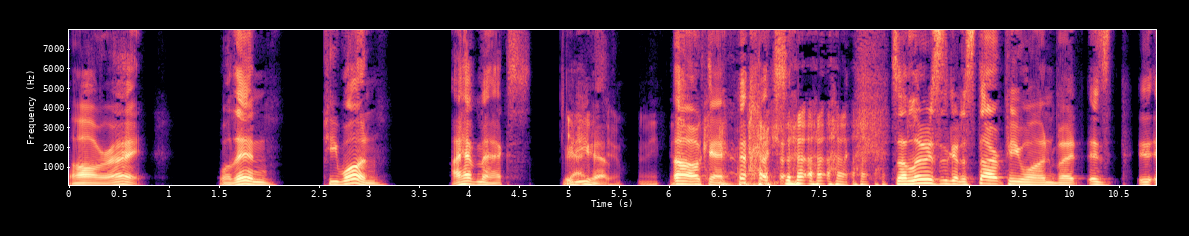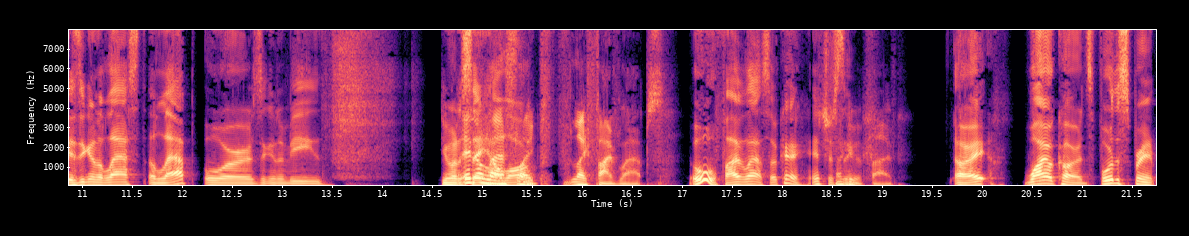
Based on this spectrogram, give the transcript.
All right. Well, then P1, I have Max. Who yeah, do you do have? I mean, Oh, okay. So Lewis is going to start P1, but is is it going to last a lap or is it going to be? Do you want to say how long? like like five laps. oh, five laps. Okay, I'll interesting. give it five. All right, wild cards for the sprint.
